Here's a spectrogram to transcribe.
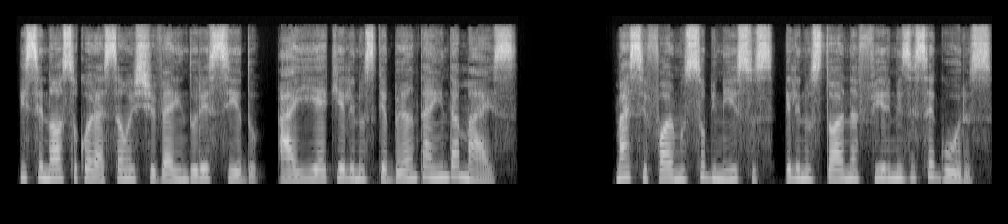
E se nosso coração estiver endurecido, aí é que Ele nos quebranta ainda mais. Mas se formos submissos, ele nos torna firmes e seguros.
